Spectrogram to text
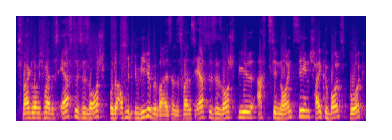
es war, glaube ich, mal das erste Saisonspiel, oder auch mit dem Videobeweis, also es war das erste Saisonspiel 18, 19, Schalke Wolfsburg.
